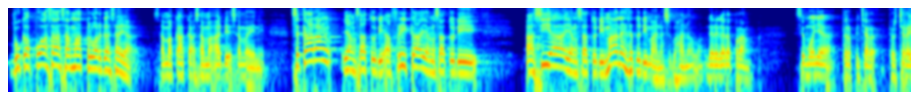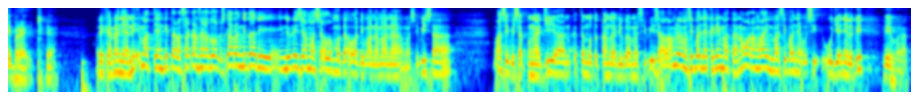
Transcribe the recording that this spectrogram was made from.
buka puasa sama keluarga saya, sama kakak, sama adik, sama ini. Sekarang yang satu di Afrika, yang satu di Asia, yang satu di mana, yang satu di mana. Subhanallah, gara-gara perang. Semuanya terpencar, tercerai berai. Ya. Oleh karenanya nikmat yang kita rasakan sangat luar. Sekarang kita di Indonesia Masya Allah mau dakwah di mana-mana masih bisa. Masih bisa pengajian, ketemu tetangga juga masih bisa. Alhamdulillah masih banyak kenikmatan. Orang lain masih banyak usi, ujiannya lebih lebih berat.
